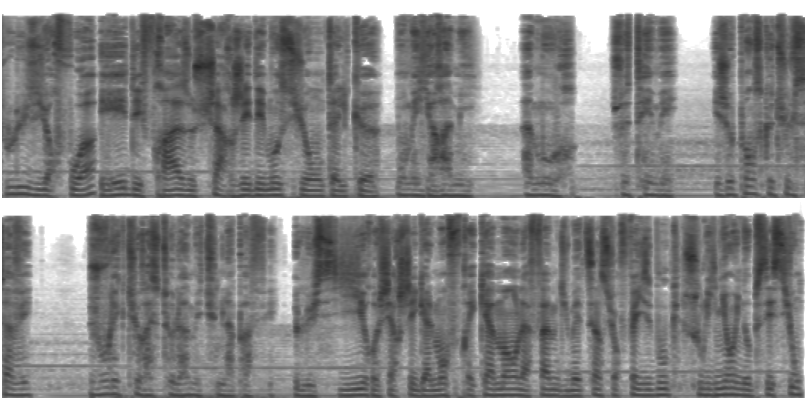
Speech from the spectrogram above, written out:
plusieurs fois et des phrases chargées d'émotions telles que Mon meilleur ami, amour, je t'aimais et je pense que tu le savais. Je voulais que tu restes là, mais tu ne l'as pas fait. Lucie recherchait également fréquemment la femme du médecin sur Facebook, soulignant une obsession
